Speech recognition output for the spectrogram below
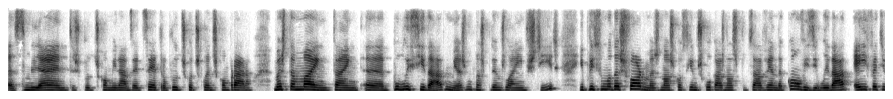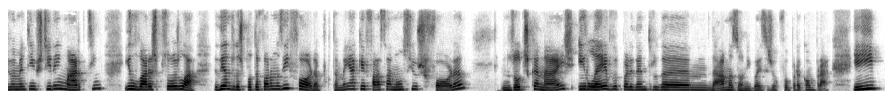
uh, semelhantes, produtos combinados, etc., ou produtos que outros clientes compraram, mas também tem uh, publicidade mesmo, que nós podemos lá investir, e por isso uma das formas de nós conseguirmos colocar os nossos produtos à venda com visibilidade é efetivamente investir em marketing e levar as pessoas lá, dentro das plataformas e fora, porque também há quem faça anúncios fora nos outros canais e leve para dentro da, da Amazon, eBay, seja o que for para comprar. E aí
